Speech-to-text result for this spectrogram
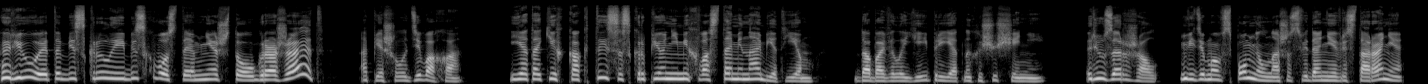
«Рю, это бескрылое и бесхвостое мне что, угрожает?» — опешила деваха. «Я таких, как ты, со скорпионьими хвостами на обед ем», — добавила ей приятных ощущений. Рю заржал. Видимо, вспомнил наше свидание в ресторане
